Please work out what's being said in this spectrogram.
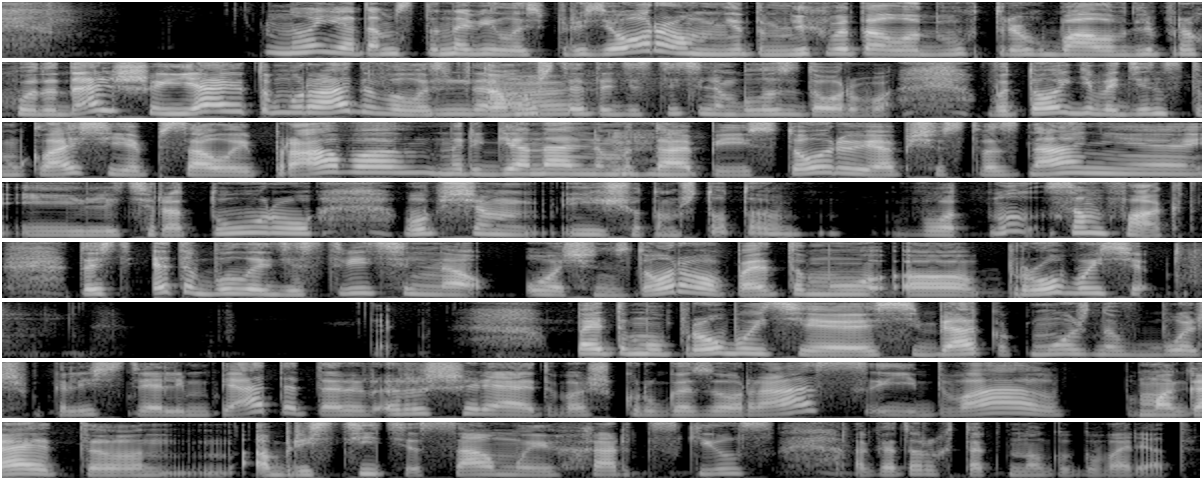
Но я там становилась призером, мне там не хватало двух-трех баллов для прохода дальше, и я этому радовалась, да. потому что это действительно было здорово. В итоге в одиннадцатом классе я писала и право на региональном uh-huh. этапе, и историю, и обществознание, и литературу, в общем, и еще там что-то. Вот, ну, сам факт. То есть это было действительно очень здорово, поэтому э, пробуйте. Поэтому пробуйте себя как можно в большем количестве олимпиад. Это расширяет ваш кругозор раз, и два помогает э, обрести те самые hard skills, о которых так много говорят.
